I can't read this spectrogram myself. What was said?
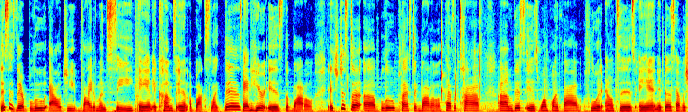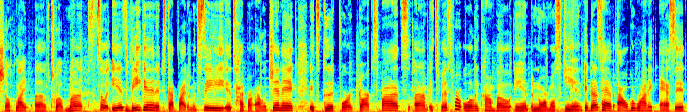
this is their blue algae vitamin C and it comes in a box like this and here is the bottle. It's just a, a blue plastic bottle. Has a top. Um, this is 1.5 fluid ounces and it does have a shelf life of 12 months. So it is vegan, it's got vitamin C, it's hypoallergenic, it's good for dark spots, um, it's best for oily combo and normal skin. It does have alguronic acid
